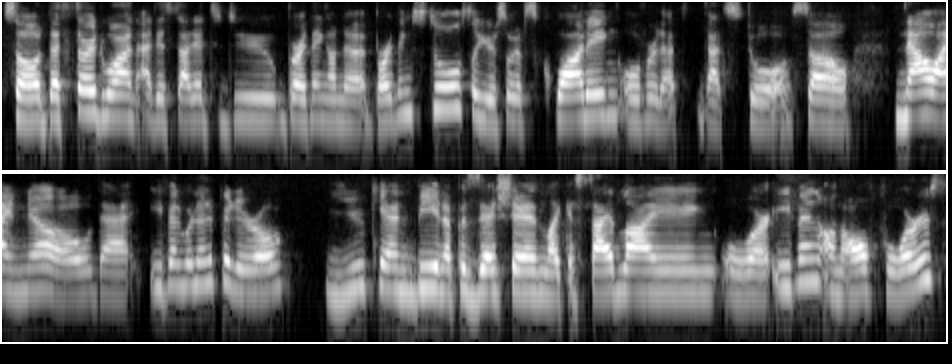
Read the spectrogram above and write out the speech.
So the third one, I decided to do birthing on the birthing stool. So you're sort of squatting over that, that stool. So now I know that even with an epidural, you can be in a position like a side lying or even on all fours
